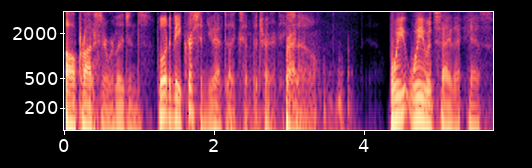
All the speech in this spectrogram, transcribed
all Protestant religions, well, to be a Christian, you have to accept the Trinity. Right. So, We we would say that yes.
